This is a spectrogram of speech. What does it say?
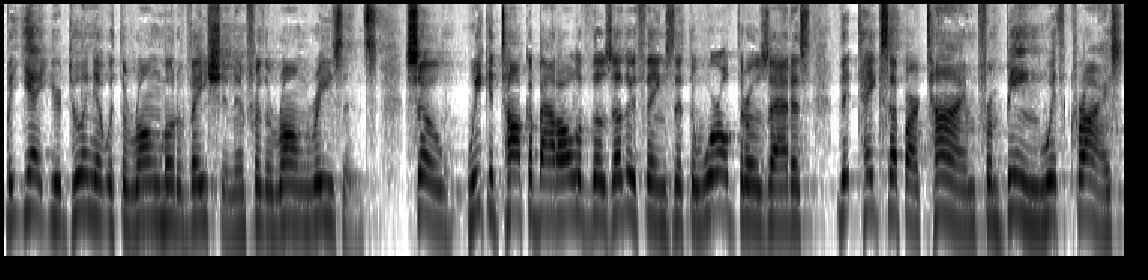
but yet you're doing it with the wrong motivation and for the wrong reasons. So we could talk about all of those other things that the world throws at us that takes up our time from being with Christ,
